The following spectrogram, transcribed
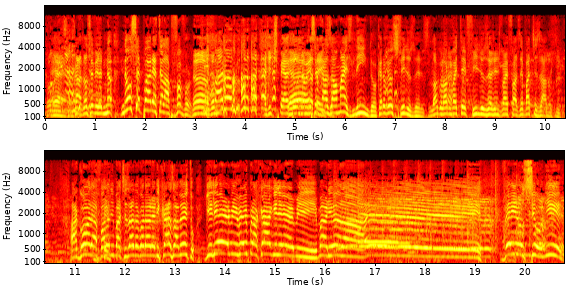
conversar. É, casal cervejeiro. Não, não separe até lá, por favor. Não, vamos... A gente espera É, esse é até o casal mais lindo. Eu quero ver os filhos deles. Logo, logo vai ter filhos e a gente vai fazer batizado aqui. Agora, falando em batizado, agora é hora de casamento. Guilherme, vem pra cá, Guilherme! Mariana! Venham se unir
